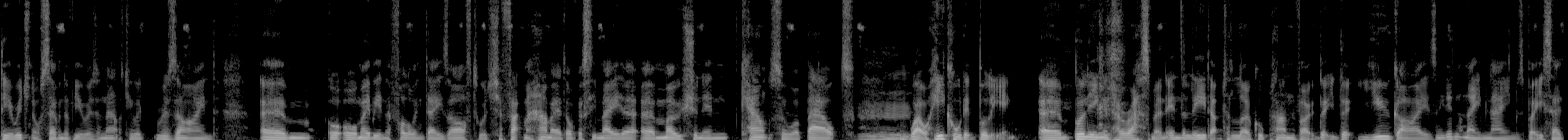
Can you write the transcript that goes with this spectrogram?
the original seven of you has announced you had resigned, um, or, or, maybe in the following days afterwards, Shaffaq Mohammed obviously made a, a motion in council about, mm. well, he called it bullying, um, bullying and harassment in the lead up to the local plan vote. That, that you guys, and he didn't name names, but he said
